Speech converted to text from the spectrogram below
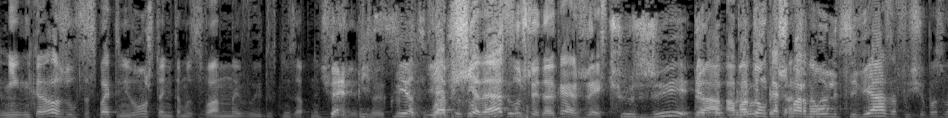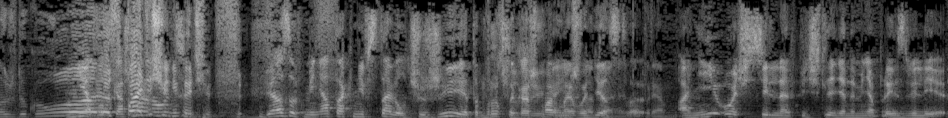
не, никогда ложился спать, ты не думал, что они там из ванной выйдут внезапно? Да чужие? пиздец! я Вообще, да? подумал. Слушай, да какая жесть. Чужие, Да, это а потом просто кошмар на кошмар. улице Вязов еще посмотришь, такой, о, Нет, я вот «Кошмар спать еще не хочу. Вязов меня так не вставил. Чужие это Ну, просто «Чужие», кошмар конечно, моего да, детства. это прям- Они очень сильное впечатление на меня произвели.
